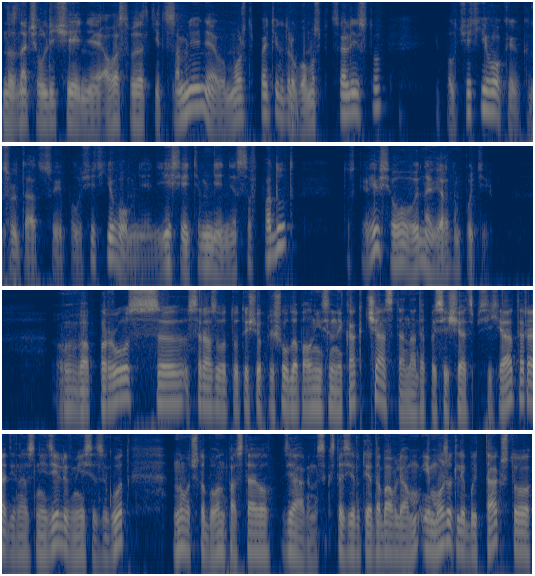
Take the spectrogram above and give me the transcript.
назначил лечение, а у вас вызывают какие-то сомнения, вы можете пойти к другому специалисту и получить его консультацию, и получить его мнение. Если эти мнения совпадут, то, скорее всего, вы на верном пути. Вопрос э, сразу вот тут еще пришел дополнительный. Как часто надо посещать психиатра? Один раз в неделю, в месяц, в год? Ну вот, чтобы он поставил диагноз. Кстати, вот я добавлю, а и может ли быть так, что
